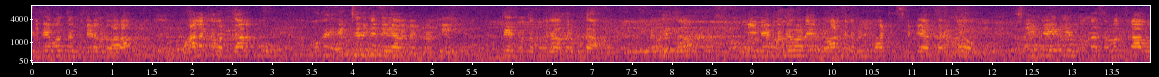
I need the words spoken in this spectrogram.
విజయవంతం చేయడం ద్వారా పాలక వర్గాలకు ఒక హెచ్చరిక చేయాలనేటువంటి ఉద్దేశంతో ప్రజలందరూ కూడా పిలుపునిస్తున్నాం ఈ నేపథ్యంలోనే భారత కమ్యూనిస్ట్ పార్టీ సిపిఐ ఆధ్వర్యంలో సిపిఐకి వంద సంవత్సరాలు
